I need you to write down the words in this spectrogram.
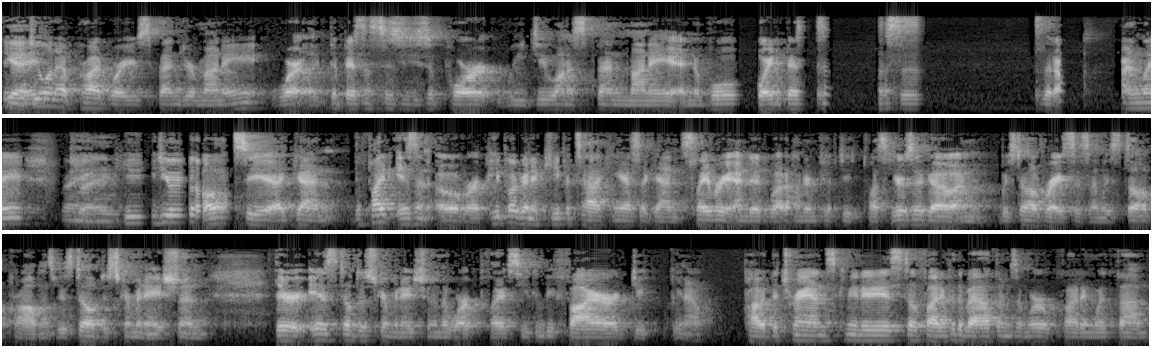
Yeah, you do want to have pride where you spend your money, where like the businesses you support, we do want to spend money and avoid businesses that are friendly. Right. You do also see again, the fight isn't over. People are going to keep attacking us again. Slavery ended what 150 plus years ago, and we still have racism, we still have problems, we still have discrimination. There is still discrimination in the workplace. You can be fired. You, you know, probably the trans community is still fighting for the bathrooms, and we're fighting with them.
